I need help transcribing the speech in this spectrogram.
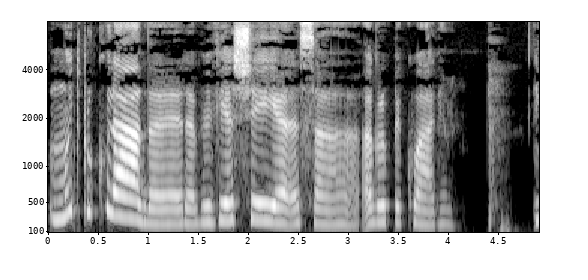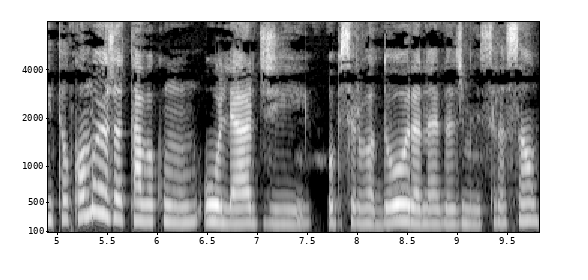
muito procurada, era vivia cheia essa agropecuária. Então, como eu já estava com o olhar de observadora, né, da administração,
